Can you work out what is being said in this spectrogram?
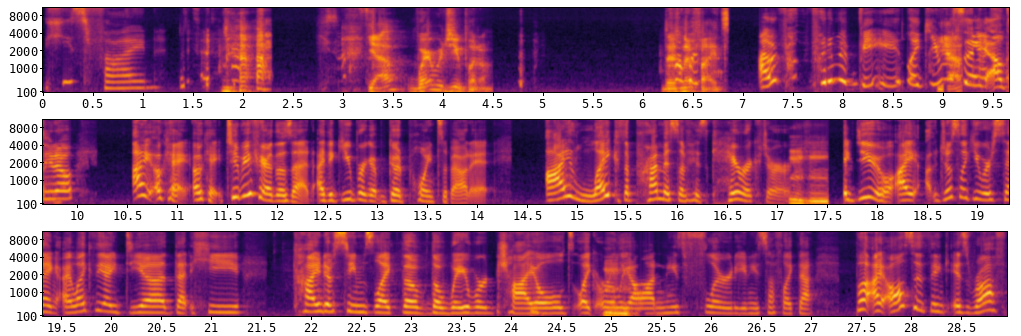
He's fine. yeah. Where would you put him? There's no fights. I would probably put him at B. Like you Yeah. were saying, Aldianaux. I okay, okay. To be fair though, Zed, I think you bring up good points about it. I like the premise of his character. hmm I do. I just like you were saying, I like the idea that he kind of seems like the the wayward child like early on and he's flirty and he's stuff like that. But I also think it's rough.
